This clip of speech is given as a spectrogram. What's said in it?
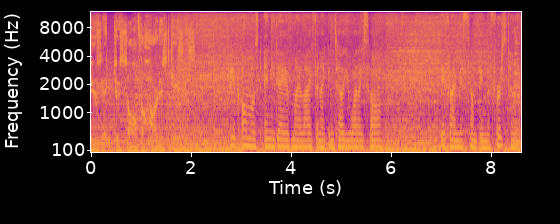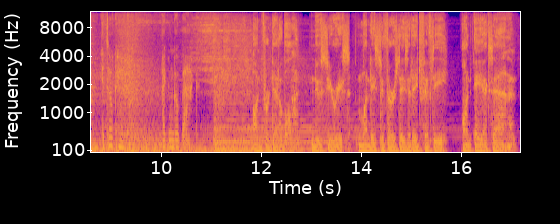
use it to solve the hardest cases? Pick almost any day of my life and I can tell you what I saw. If I miss something the first time, it's okay. I can go back. Unforgettable. New series, Mondays to Thursdays at 8.50 on AXN.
